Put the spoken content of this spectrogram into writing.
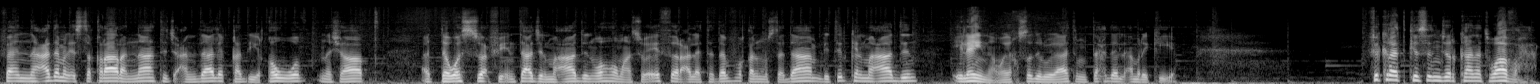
فإن عدم الاستقرار الناتج عن ذلك قد يقوض نشاط التوسع في إنتاج المعادن وهو ما سيؤثر على التدفق المستدام لتلك المعادن إلينا ويقصد الولايات المتحدة الأمريكية. فكرة كيسنجر كانت واضحة.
